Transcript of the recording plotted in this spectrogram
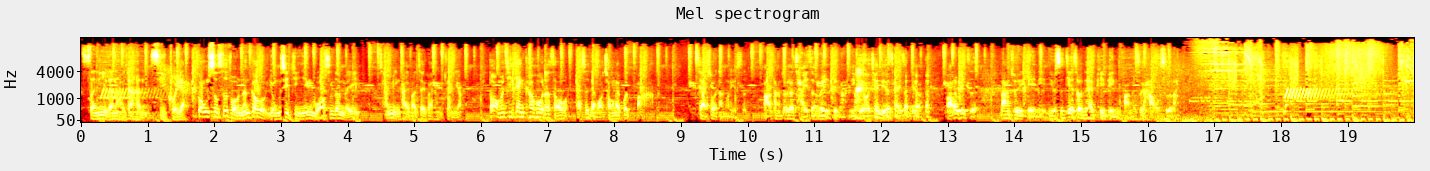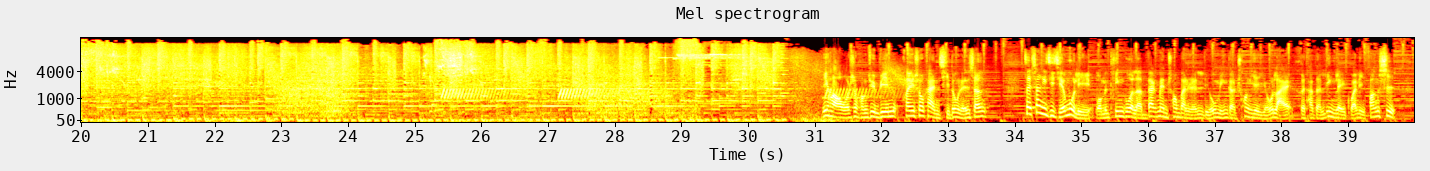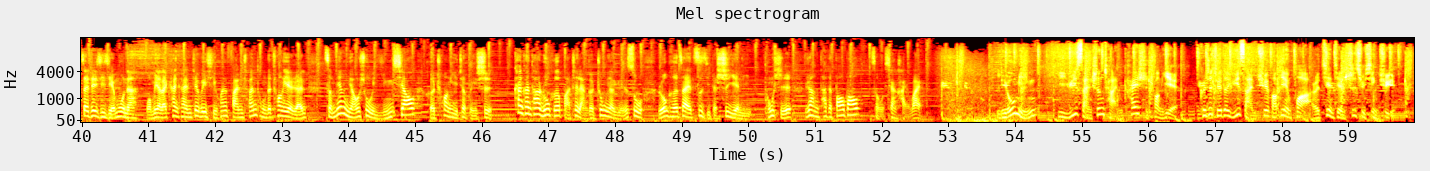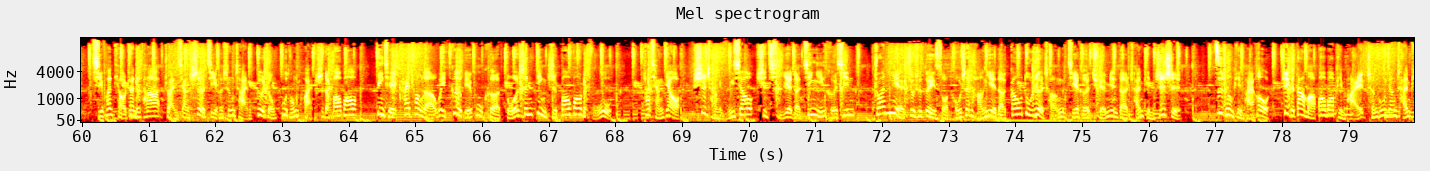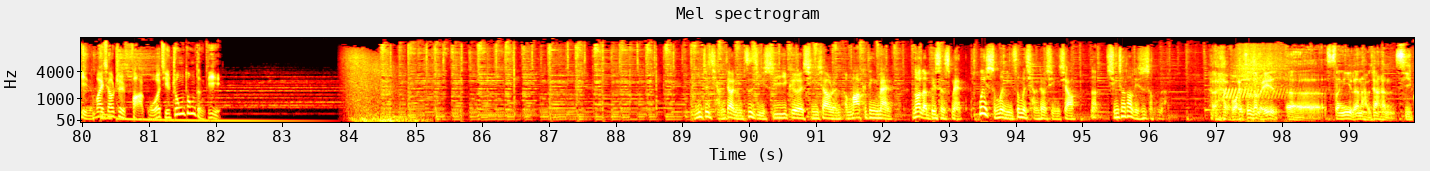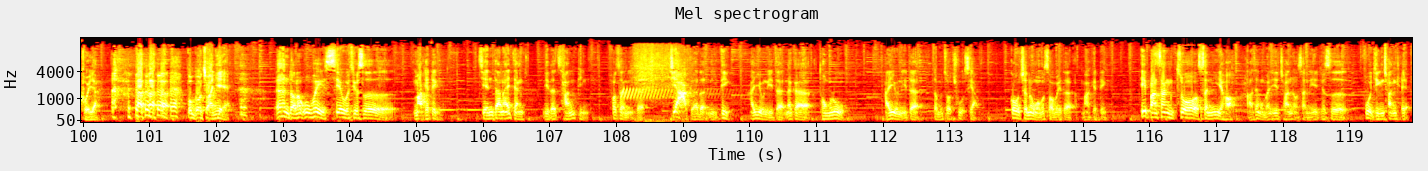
生意人好像很吃亏呀、公司是否能够永续经营，我是认为产品开发这一块很重要。当我们去见客户的时候，老实讲，我从来不把销售当回事，把它当做一个财神位，对吧？你给我钱，你的财神对吧？把那位置让出去给你，有时接受这些批评，反而是个好事了。你好，我是黄俊斌，欢迎收看《启动人生》。在上一期节目里，我们听过了 Backman 创办人刘明的创业由来和他的另类管理方式。在这期节目呢，我们要来看看这位喜欢反传统的创业人怎么样描述营销和创意这回事，看看他如何把这两个重要元素融合在自己的事业里，同时让他的包包走向海外。刘明以雨伞生产开始创业，可是觉得雨伞缺乏变化而渐渐失去兴趣。喜欢挑战的他转向设计和生产各种不同款式的包包，并且开创了为个别顾客度身定制包包的服务。他强调，市场营销是企业的经营核心，专业就是对所投身行业的高度热诚结合全面的产品知识。自创品牌后，这个大码包包品牌成功将产品外销至法国及中东等地。一直强调你自己是一个行销人，a marketing man，not a businessman。为什么你这么强调行销？那行销到底是什么呢？我一直认为，呃，生意人好像很吃亏呀、不够专业。有很多人误会业务就是 marketing。简单来讲，你的产品或者你的价格的拟定，还有你的那个通路，还有你的怎么做促销，构成了我们所谓的 marketing。一般上做生意哈，好像我们一传统生意就是父亲传给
